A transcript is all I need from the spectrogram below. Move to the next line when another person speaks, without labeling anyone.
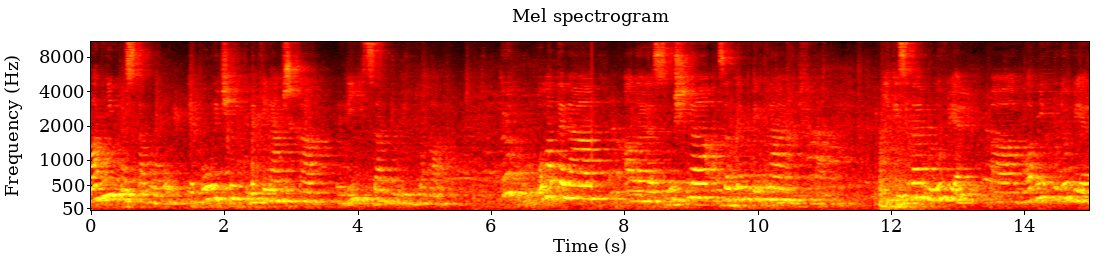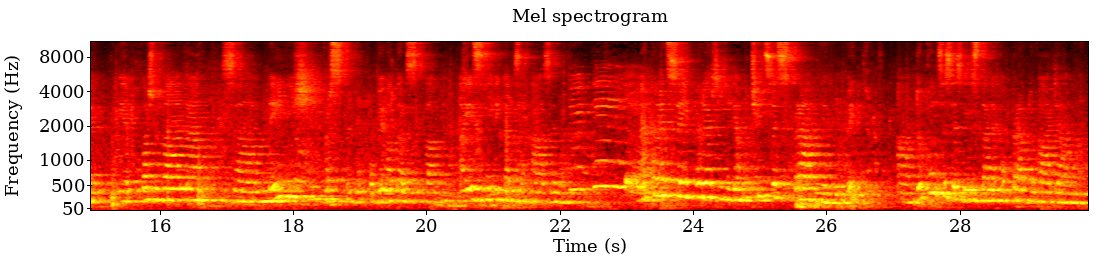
Hlavní postavou je pouliční květinářka Líza Dubítlová. Trochu pomatená, ale slušná a celkem pěkná dívka. Díky své mluvě a hlavně chudobě je považována za nejnižší vrstvu obyvatelstva a je s ní i tak zacházeno. Nakonec se jí podaří naučit se správně mluvit a dokonce se z ní stane opravdová dáma.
